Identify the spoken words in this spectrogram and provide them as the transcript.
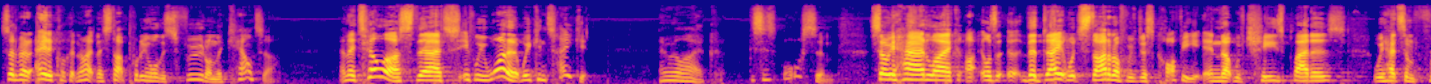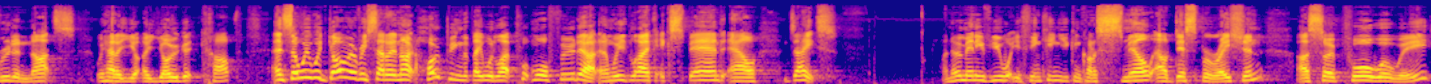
So at about 8 o'clock at night, they start putting all this food on the counter. And they tell us that if we want it, we can take it. And we're like, this is awesome. So we had like, uh, it was uh, the date which started off with just coffee, ended up with cheese platters. We had some fruit and nuts. We had a, a yogurt cup. And so we would go every Saturday night hoping that they would like put more food out and we'd like expand our date. I know many of you what you're thinking. You can kind of smell our desperation. Uh, so poor were we.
